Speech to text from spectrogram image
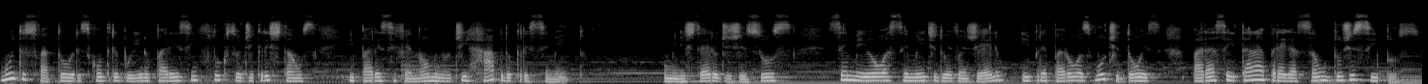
Muitos fatores contribuíram para esse influxo de cristãos e para esse fenômeno de rápido crescimento. O ministério de Jesus semeou a semente do Evangelho e preparou as multidões para aceitar a pregação dos discípulos.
